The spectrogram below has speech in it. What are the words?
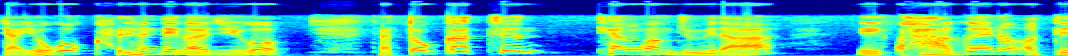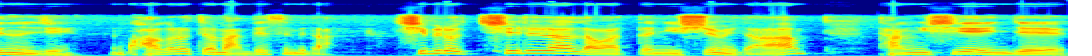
자, 요거 관련돼 가지고 자, 똑같은 태양광주입니다. 이 과거에는 어땠는지 과거는 얼마 안 됐습니다. 11월 7일 날 나왔던 이슈입니다. 당시에 이제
